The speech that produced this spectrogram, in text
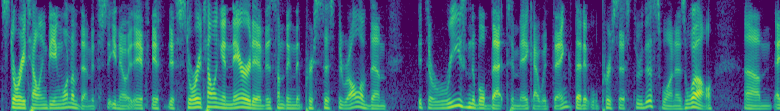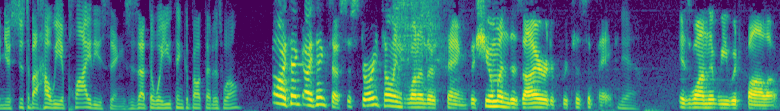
Storytelling being one of them. If you know if if, if storytelling and narrative is something that persists through all of them, it's a reasonable bet to make, I would think, that it will persist through this one as well. Um, and it's just about how we apply these things. Is that the way you think about that as well? Oh, I think I think so. So storytelling is one of those things. The human desire to participate yeah. is one that we would follow.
